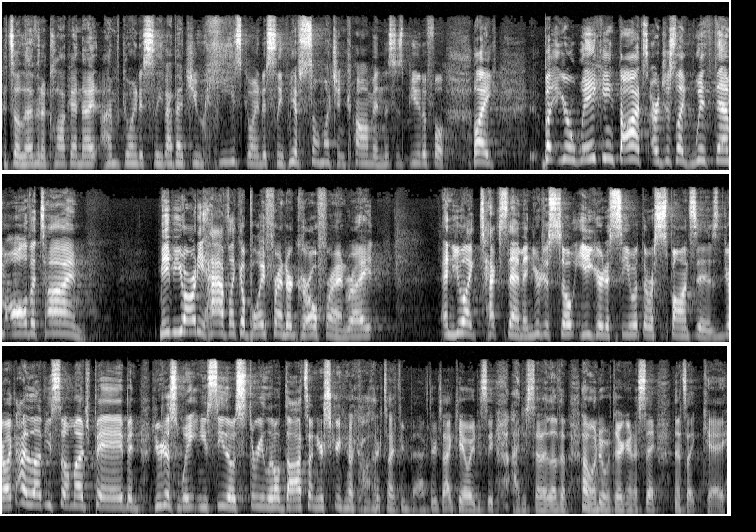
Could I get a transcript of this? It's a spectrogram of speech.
it's 11 o'clock at night. I'm going to sleep. I bet you he's going to sleep. We have so much in common. This is beautiful. Like, but your waking thoughts are just like with them all the time. Maybe you already have like a boyfriend or girlfriend, right? And you like text them and you're just so eager to see what the response is. You're like, I love you so much, babe. And you're just waiting. You see those three little dots on your screen. You're like, oh, they're typing back. They're, I can't wait to see. I just said I love them. I wonder what they're going to say. And it's like, okay.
